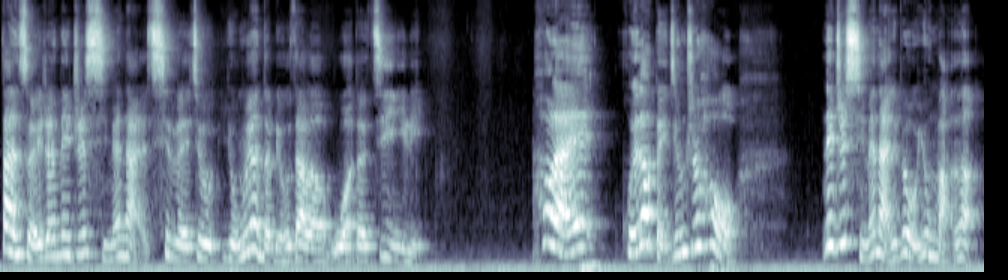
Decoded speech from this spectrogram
伴随着那支洗面奶的气味，就永远的留在了我的记忆里。后来回到北京之后，那支洗面奶就被我用完了，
